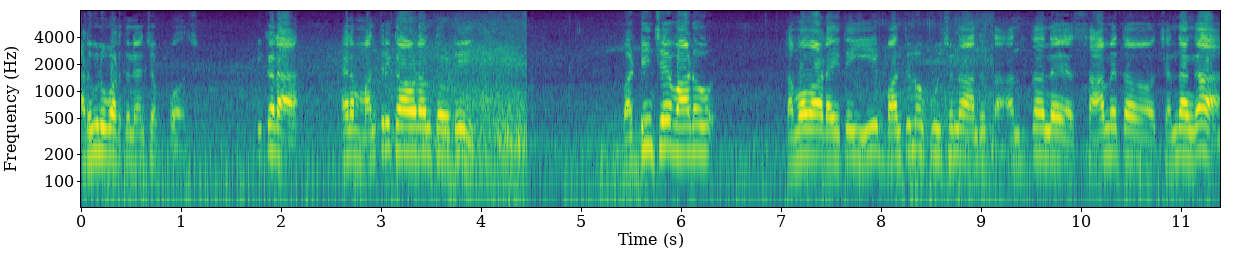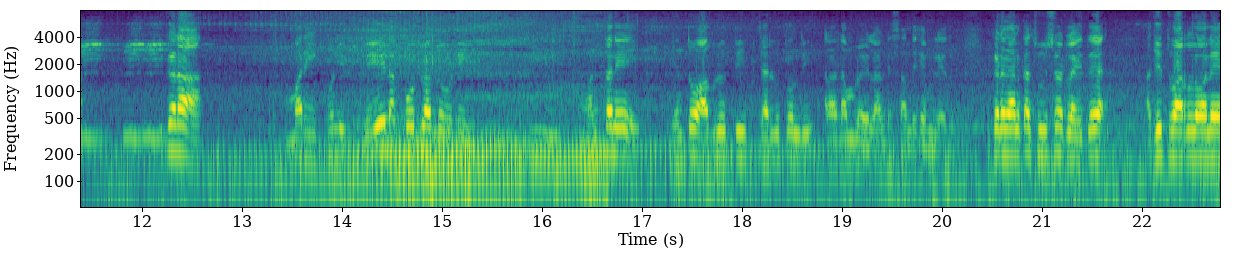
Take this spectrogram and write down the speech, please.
అడుగులు పడుతున్నాయని చెప్పుకోవచ్చు. ఇక్కడ ఆయన మంత్రి కావడంతో వడ్డించేవాడు తమవాడైతే ఏ బంతిలో కూర్చున్నా అందుత అందుతనే సామెత చందంగా ఇక్కడ మరి కొన్ని వేల కోట్లతోటి ఈ ఎంతో అభివృద్ధి జరుగుతుంది అనడంలో ఎలాంటి సందేహం లేదు. ఇక్కడ కనుక చూసినట్లయితే అతి త్వరలోనే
